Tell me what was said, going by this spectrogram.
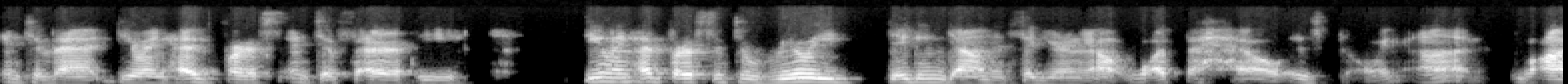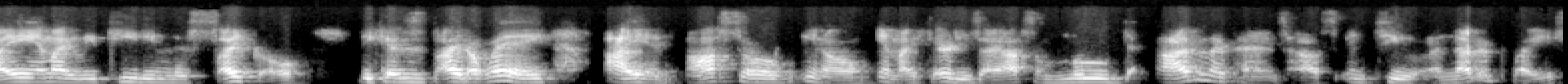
into that, dealing headfirst into therapy, dealing headfirst into really digging down and figuring out what the hell is going on. Why am I repeating this cycle? Because, by the way, I had also, you know, in my 30s, I also moved out of my parents' house into another place.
